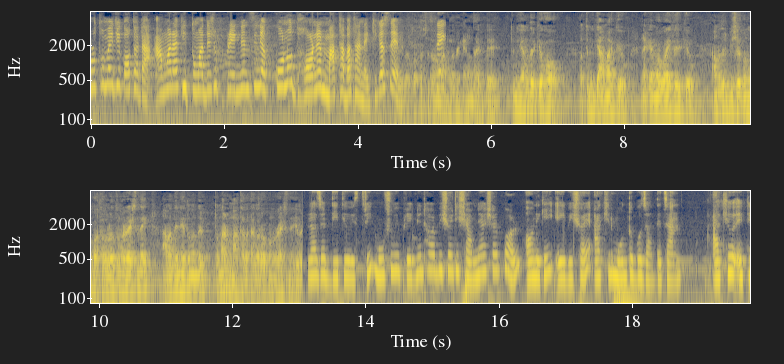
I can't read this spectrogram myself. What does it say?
প্রথমে যে কথাটা আমার আর কি তোমাদের সব প্রেগনেন্সি নিয়ে কোনো ধরনের মাথা ব্যথা নাই ঠিক আছে? কথা কেন থাকবে? তুমি কি আমাদের কেউ হও? বা তুমি কি আমার কেউ? নাকি আমার ওয়াইফের কেউ? আমাদের বিষয়ে কোনো কথা বলার তোমার রাইস নেই? আমাদের নিয়ে তোমাদের তোমার মাথা ব্যথা করার কোনো রাইস নেই। রাজার দ্বিতীয় স্ত্রী মৌসুমী প্রেগনেন্ট হওয়ার বিষয়টি সামনে আসার পর অনেকেই এই বিষয়ে আখির মন্তব্য জানতে চান। আখিও একটি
